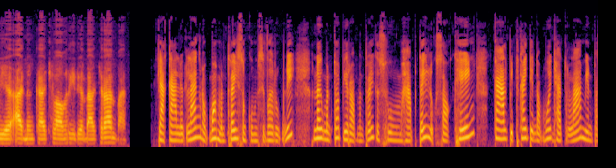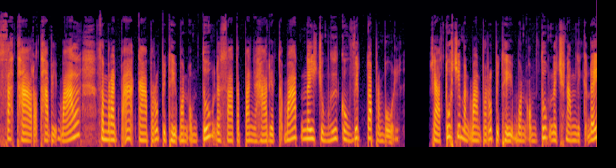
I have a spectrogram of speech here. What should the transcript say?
វាអាចនឹងការឆ្លងរីករាលដាលច្រើនបាទចាការលើកឡើងរបស់មន្ត្រីសង្គមស៊ីវិលរូបនេះនៅបន្ទាប់ពីរដ្ឋមន្ត្រីក្រសួងមហាផ្ទៃលោកសខេងកាលពីថ្ងៃទី11ខែតុលាមានប្រសាសន៍ថារដ្ឋាភិបាល សម្រាប់ផ្អាកការប្រារព្ធពិធីបុណ្យអុំទូកដោយសារតែបញ្ហារាតត្បាតនៃជំងឺ Covid-19 ចាទោះជាមិនបានប្រារព្ធពិធីបុណ្យអុំទូកនៅឆ្នាំនេះក្តី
